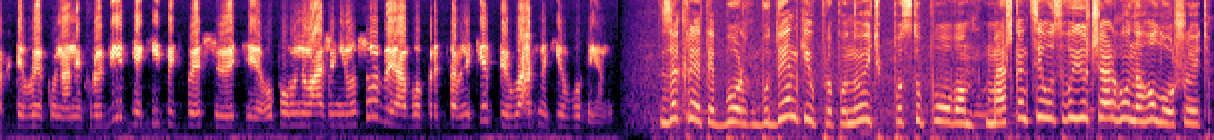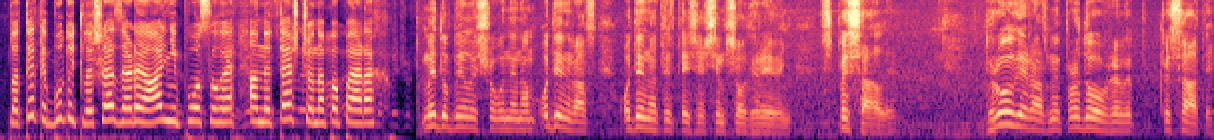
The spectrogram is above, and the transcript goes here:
акти виконаних робіт, які підписують е, уповноважені особи або представники співвласників будинку. Закрити борг будинків пропонують поступово. Мешканці у свою чергу наголошують, платити будуть лише за реальні послуги, а не те, що на паперах. Ми добили, що вони нам один раз 11 тисяч 700 гривень списали. Другий раз ми продовжили писати.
